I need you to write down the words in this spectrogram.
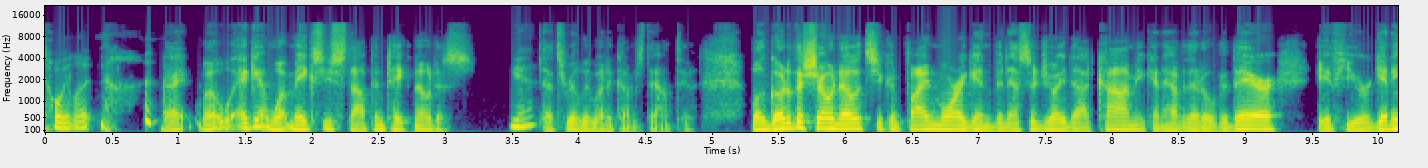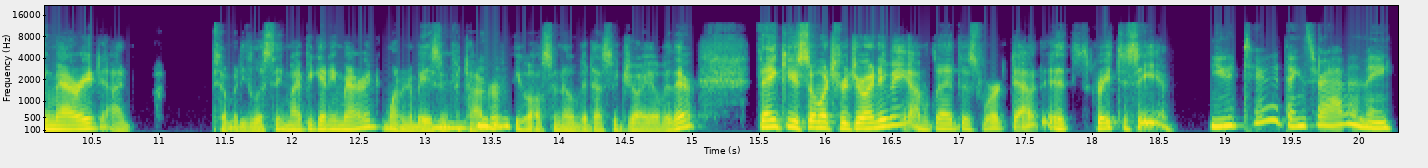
toilet. right. Well, again, what makes you stop and take notice? Yeah. That's really what it comes down to. Well, go to the show notes. You can find more again, vanessajoy.com. You can have that over there. If you're getting married, I'd somebody listening might be getting married, want an amazing mm-hmm. photographer. You also know Vanessa Joy over there. Thank you so much for joining me. I'm glad this worked out. It's great to see you. You too. Thanks for having me.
